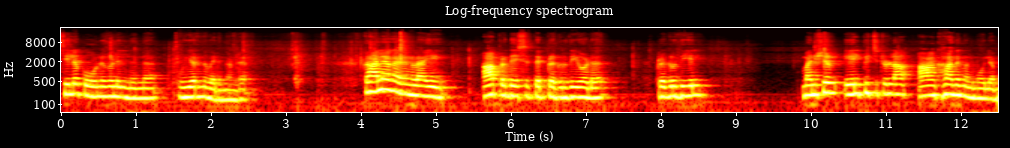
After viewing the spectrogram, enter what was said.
ചില കോണുകളിൽ നിന്ന് ഉയർന്നു വരുന്നുണ്ട്. കാലാകാലങ്ങളായി ആ പ്രദേശത്തെ പ്രകൃതിയോട് പ്രകൃതിയിൽ മനുഷ്യർ ഏൽപ്പിച്ചിട്ടുള്ള ആഘാതങ്ങൾ മൂലം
